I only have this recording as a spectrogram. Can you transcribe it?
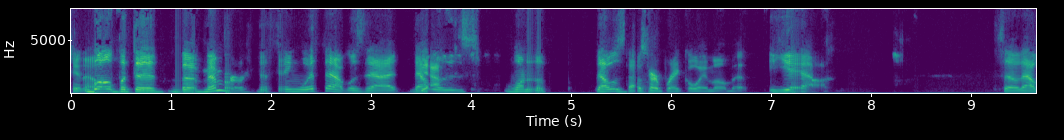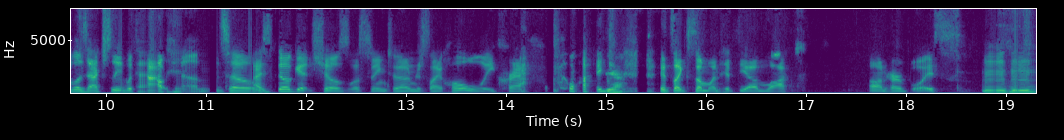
you know. Well, but the the remember the thing with that was that that Yeah. was one of the that was that was her breakaway moment. yeah. So that was actually without him. So I still get chills listening to it. I'm just like, holy crap! like, Yeah. it's like someone hit the unlock on her voice. Mhm.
